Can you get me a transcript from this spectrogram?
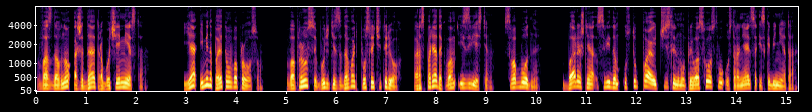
Вас давно ожидает рабочее место. Я именно по этому вопросу. Вопросы будете задавать после четырех. Распорядок вам известен. Свободны. Барышня с видом уступают численному превосходству устраняется из кабинета.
